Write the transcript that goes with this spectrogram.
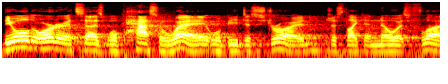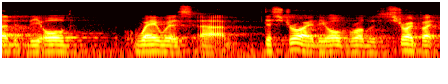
The old order, it says, will pass away, it will be destroyed, just like in Noah's flood, the old way was uh, destroyed, the old world was destroyed. But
